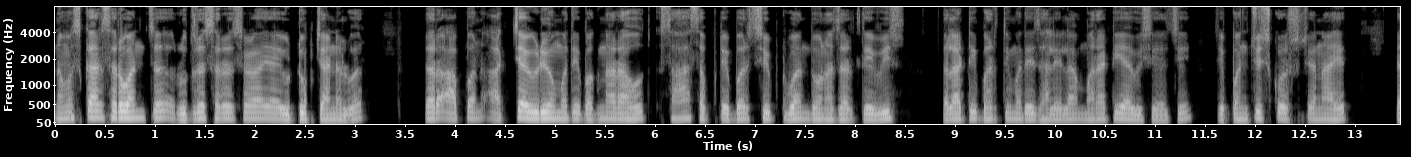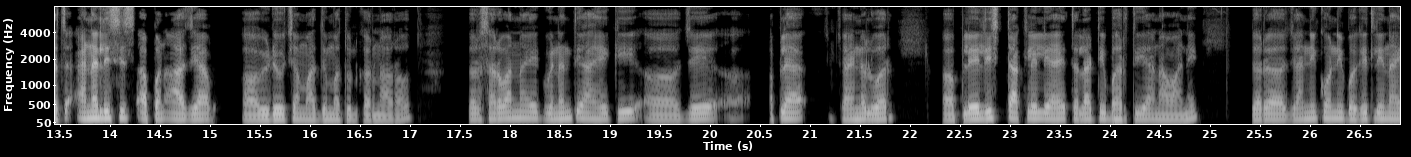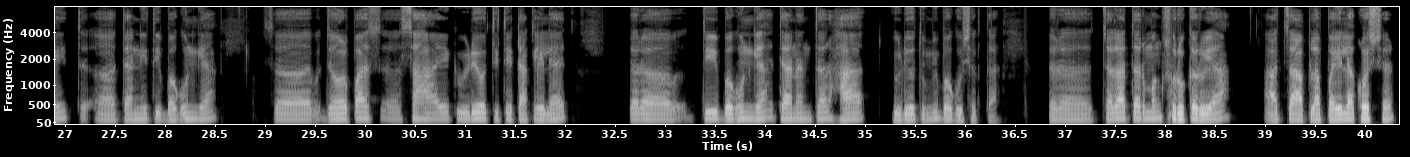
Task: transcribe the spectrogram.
नमस्कार सर्वांचं रुद्र सरसळा या यूट्यूब चॅनलवर. तर आपण आजच्या व्हिडिओमध्ये बघणार आहोत सहा सप्टेंबर शिफ्ट 1 2023 तलाठी भरतीमध्ये झालेला मराठी या विषयाचे जे 25 क्वेश्चन आहेत, त्याचं ॲनालिसिस आपण आज या व्हिडिओच्या माध्यमातून करणार आहोत. तर सर्वांना एक विनंती आहे की जे आपल्या चॅनलवर प्लेलिस्ट टाकलेली आहे तलाठी भरती या नावाने. जर ज्यांनी कोणी बघितली नाही त्यांनी ती बघून घ्या. स जवळपास सहा एक व्हिडिओ तिथे टाकलेले आहेत. तर ती बघून घ्या. त्यानंतर हा व्हिडिओ तुम्ही बघू शकता. तर चला तर मग सुरू करूया. आजचा आपला पहिला क्वेश्चन.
